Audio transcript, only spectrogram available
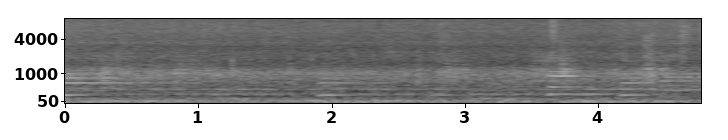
Thank you.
